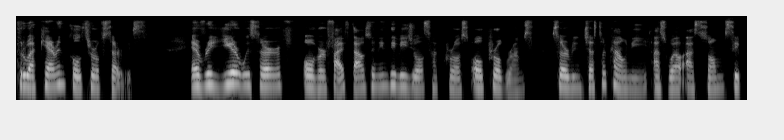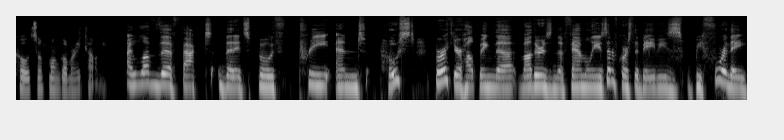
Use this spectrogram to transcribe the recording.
through a caring culture of service. Every year, we serve over 5,000 individuals across all programs serving Chester County as well as some zip codes of Montgomery County. I love the fact that it's both pre and post birth. You're helping the mothers and the families and of course the babies before they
